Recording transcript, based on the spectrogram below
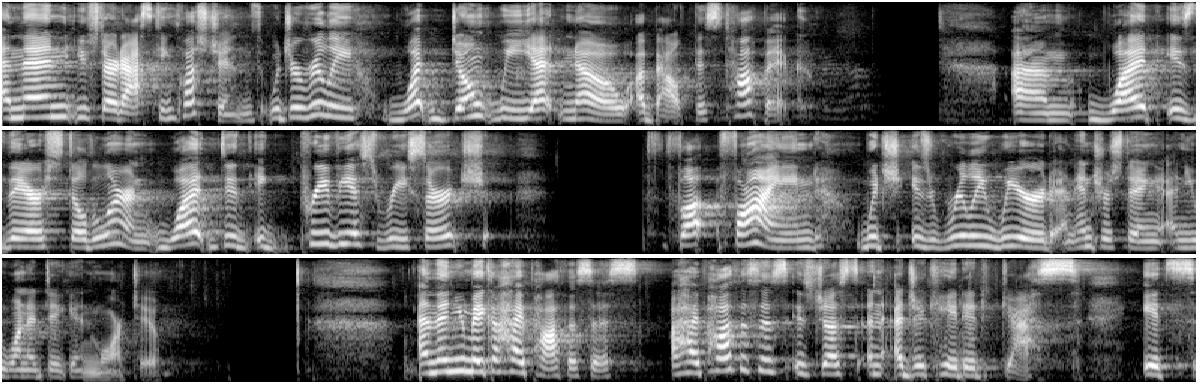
And then you start asking questions, which are really, what don't we yet know about this topic? Um, what is there still to learn? What did previous research find which is really weird and interesting and you want to dig in more to. And then you make a hypothesis. A hypothesis is just an educated guess. It's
